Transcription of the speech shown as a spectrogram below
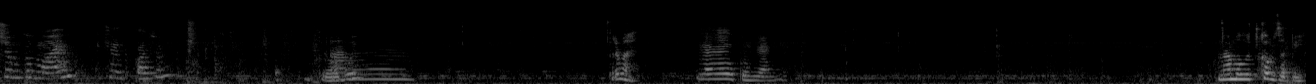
Що ми тут маємо? Показуємо? Пробуй. Тримай. Маленьку глянь. На молочком запий.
